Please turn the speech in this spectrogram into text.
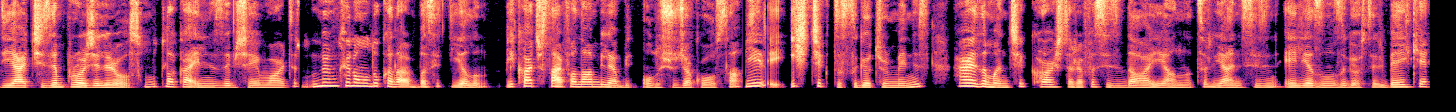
diğer çizim projeleri olsun. Mutlaka elinizde bir şey vardır. Mümkün olduğu kadar basit yalın. Birkaç sayfadan bile oluşacak olsa bir e, iş çıktısı götürmeniz her zaman için karşı tarafa sizi daha iyi anlatır. Yani sizin el yazınızı gösterir. Belki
